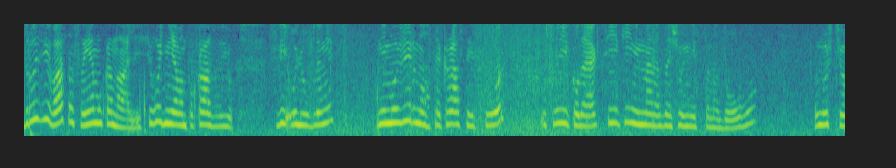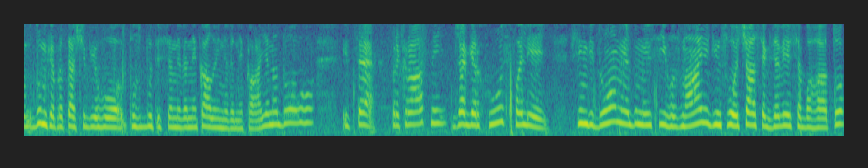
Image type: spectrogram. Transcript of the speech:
Друзі, вас на своєму каналі. Сьогодні я вам показую свій улюбленець, неймовірно прекрасний сорт у своїй колекції, який він в мене знайшов місце надовго. Тому що думки про те, щоб його позбутися, не виникало і не виникає надовго. І це прекрасний Джагерхус Фалей. Всім відомий, я думаю, всі його знають. Він свого часу, як з'явився багато,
